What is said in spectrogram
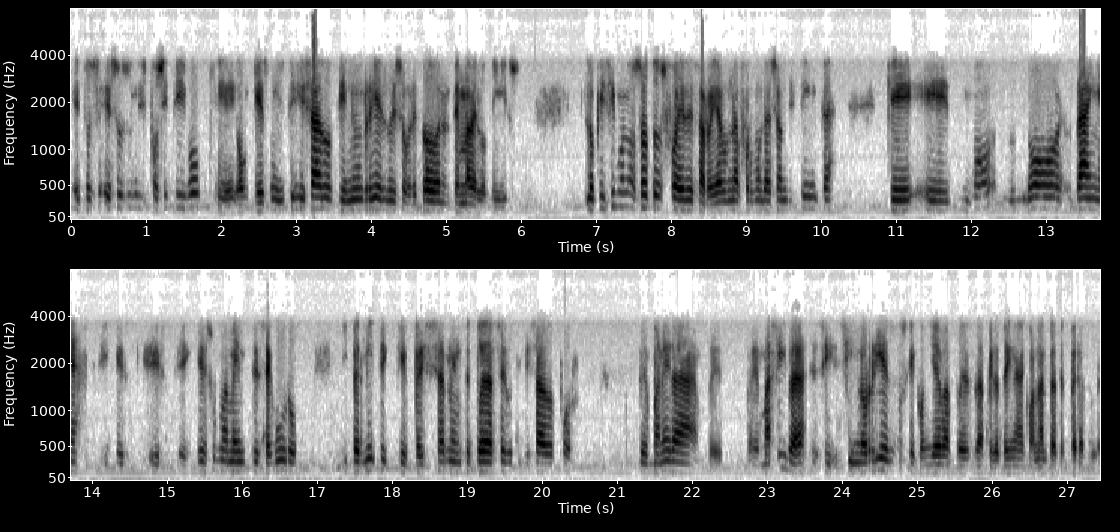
Entonces eso es un dispositivo que aunque es muy utilizado tiene un riesgo y sobre todo en el tema de los niños. Lo que hicimos nosotros fue desarrollar una formulación distinta que eh, no, no daña y que es, este, que es sumamente seguro y permite que precisamente pueda ser utilizado por de manera eh, eh, masiva sin, los riesgos que conlleva pues la pirotecnia con alta temperatura.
